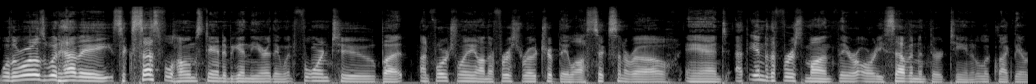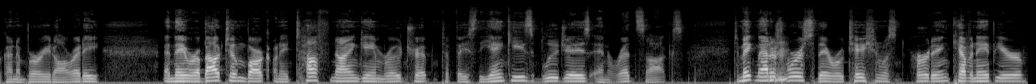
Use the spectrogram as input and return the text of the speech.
Well, the Royals would have a successful homestand to begin the year. They went four and two, but unfortunately, on their first road trip, they lost six in a row. And at the end of the first month, they were already seven and thirteen. It looked like they were kind of buried already. And they were about to embark on a tough nine-game road trip to face the Yankees, Blue Jays, and Red Sox. To make matters worse, their rotation was hurting. Kevin Appier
